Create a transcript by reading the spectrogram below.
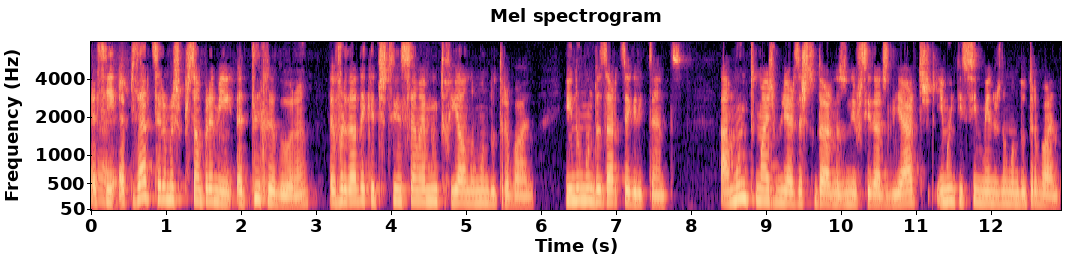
Assim, é. apesar de ser uma expressão para mim aterradora, a verdade é que a distinção é muito real no mundo do trabalho e no mundo das artes é gritante. Há muito mais mulheres a estudar nas universidades de artes e muitíssimo menos no mundo do trabalho.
